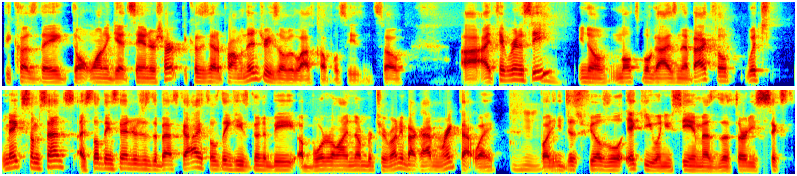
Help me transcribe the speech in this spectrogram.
because they don't want to get Sanders hurt because he's had a problem with injuries over the last couple of seasons. So uh, I think we're going to see, you know, multiple guys in that backfield, which makes some sense. I still think Sanders is the best guy. I still think he's going to be a borderline number two running back. I haven't ranked that way, mm-hmm. but he just feels a little icky when you see him as the 36th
